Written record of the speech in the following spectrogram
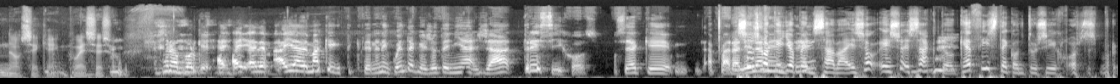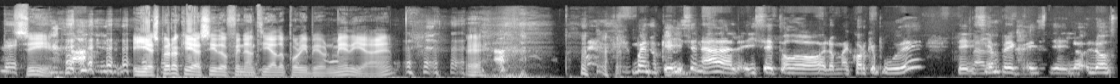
no sé qué, pues eso. Bueno, porque hay, además que tener en cuenta que yo tenía ya tres hijos, o sea que paralelamente... Eso es lo que yo pensaba, eso, eso exacto, ¿qué hiciste con tus hijos? Porque... Sí, y espero que haya sido financiado por Ibermedia, ¿eh? eh. Bueno, que hice nada, hice todo lo mejor que pude Siempre este, los,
